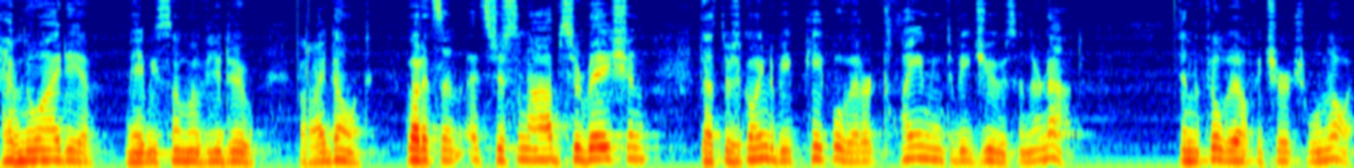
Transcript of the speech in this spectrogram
I have no idea. Maybe some of you do, but I don't. But it's, an, it's just an observation that there's going to be people that are claiming to be Jews and they're not. And the Philadelphia church will know it.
